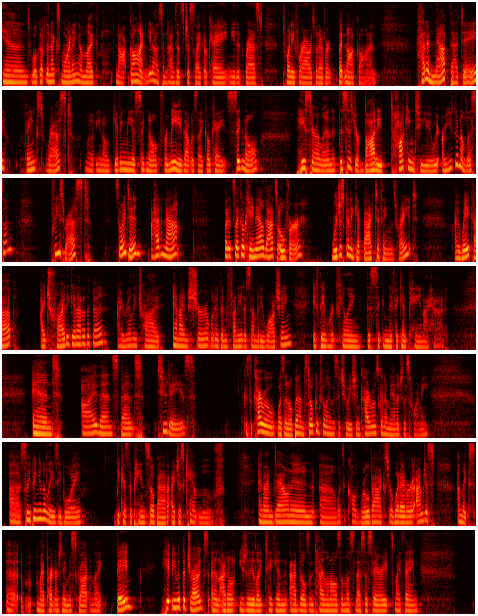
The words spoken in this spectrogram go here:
And woke up the next morning. I'm like, not gone. You know sometimes it's just like, okay, needed rest, 24 hours, whatever, but not gone. Had a nap that day. Thanks, rest. You know, giving me a signal for me that was like, okay, signal Hey, Sarah Lynn, this is your body talking to you. Are you going to listen? Please rest. So I did. I had a nap, but it's like, okay, now that's over. We're just going to get back to things, right? I wake up. I try to get out of the bed. I really tried. And I'm sure it would have been funny to somebody watching if they weren't feeling the significant pain I had. And I then spent two days because the chiro wasn't open. I'm still controlling the situation. Chiro's going to manage this for me. Uh, sleeping in a La-Z-Boy because the pain's so bad, I just can't move. And I'm down in uh, what's it called, Robax or whatever. I'm just, I'm like, uh, my partner's name is Scott. I'm like, babe, hit me with the drugs. And I don't usually like taking Advils and Tylenols unless necessary. It's my thing.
